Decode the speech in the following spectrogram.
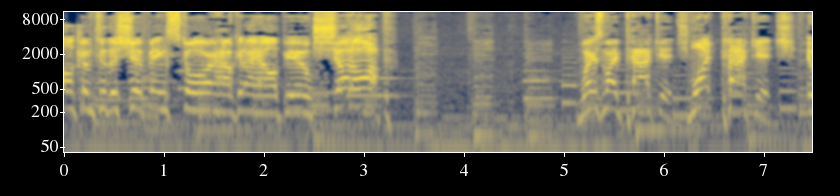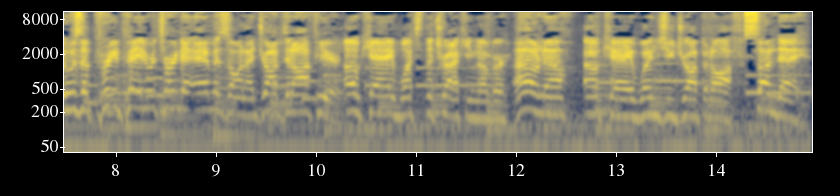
Welcome to the shipping store. How can I help you? Shut up! Where's my package? What package? It was a prepaid return to Amazon. I dropped it off here. Okay, what's the tracking number? I don't know. Okay, when did you drop it off? Sunday.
